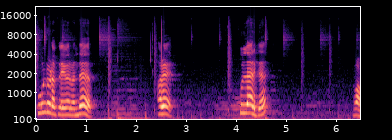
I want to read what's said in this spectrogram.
பூண்டோட ஃப்ளேவர் வந்து அப்படியே ஃபுல்லாக இருக்கு. வா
